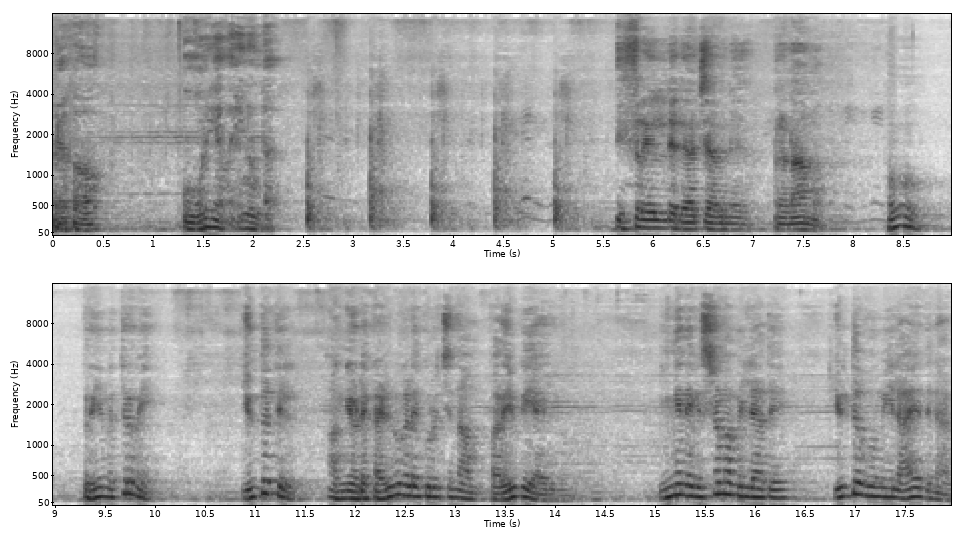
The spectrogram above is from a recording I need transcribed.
പ്രഭോ ഊറിയ വരുന്നുണ്ട് ഇസ്രയേലിന്റെ രാജാവിന് പ്രണാമം. ഓ പ്രിയമിത്രമേ യുദ്ധത്തിൽ അങ്ങയുടെ കഴിവുകളെ കുറിച്ച് നാം പറയുകയായിരുന്നു. ഇങ്ങനെ വിശ്രമമില്ലാതെ യുദ്ധഭൂമിയിലായതിനാൽ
